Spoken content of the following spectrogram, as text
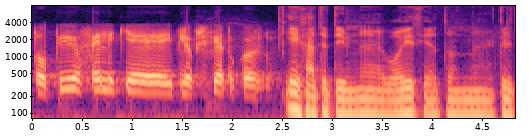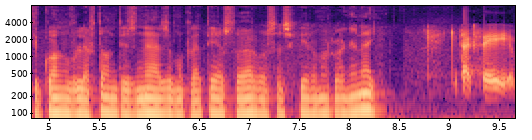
το οποίο θέλει και η πλειοψηφία του κόσμου. Είχατε την ε, βοήθεια των ε, κριτικών βουλευτών της Νέας Δημοκρατίας στο έργο σας κύριε Μαρκογεννάκη. Κοιτάξτε,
